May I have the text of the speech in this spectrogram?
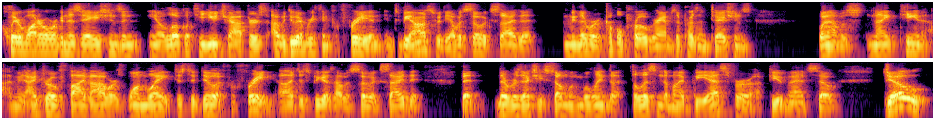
Clearwater organizations and you know local TU chapters. I would do everything for free, and, and, to be honest with you, I was so excited. That, I mean, there were a couple programs and presentations when I was 19. I mean, I drove five hours one way just to do it for free, uh, just because I was so excited that, that there was actually someone willing to, to listen to my BS for a few minutes. So Joe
